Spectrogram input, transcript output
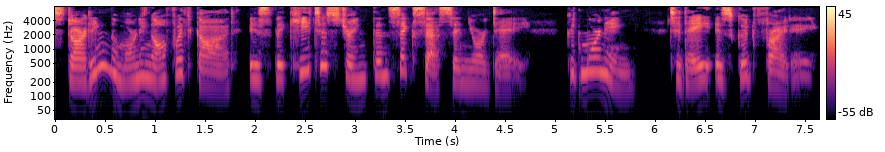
Starting the morning off with God is the key to strength and success in your day. Good morning. Today is Good Friday.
